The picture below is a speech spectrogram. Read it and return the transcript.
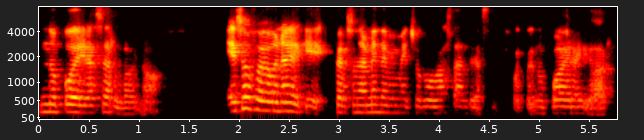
no poder hacerlo, ¿no? Eso fue una de que personalmente a mí me chocó bastante, así fuerte, no poder ayudar.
